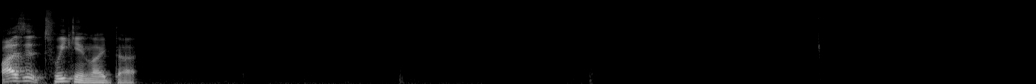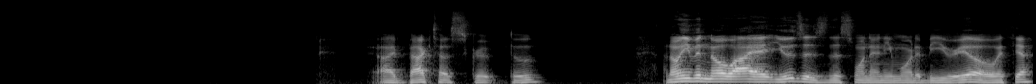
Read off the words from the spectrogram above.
Why is it tweaking like that? I backtest script, dude. I don't even know why it uses this one anymore, to be real with you.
